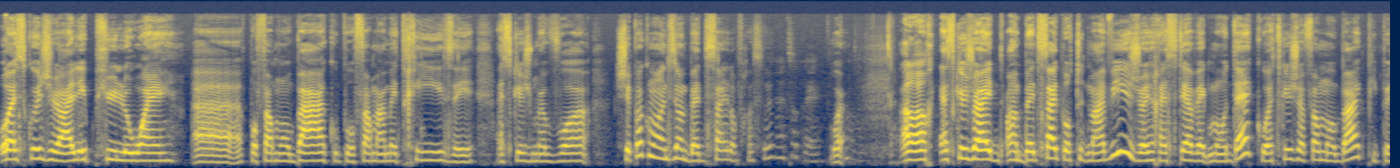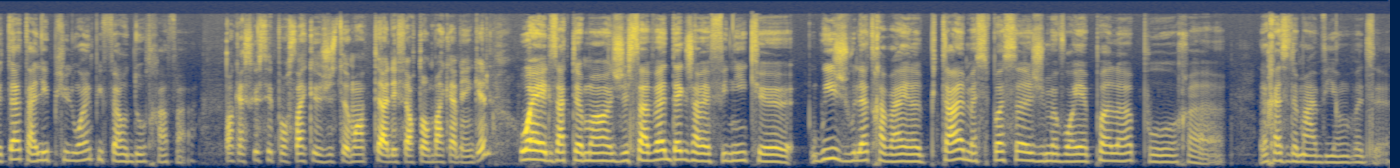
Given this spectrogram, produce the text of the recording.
ou est-ce que je vais aller plus loin euh, pour faire mon bac ou pour faire ma maîtrise et est-ce que je me vois je sais pas comment on dit un bedside en français. Ouais. Alors, est-ce que je vais être en bedside pour toute ma vie, je vais rester avec mon deck ou est-ce que je vais faire mon bac puis peut-être aller plus loin puis faire d'autres affaires? Donc, est-ce que c'est pour ça que justement, tu es allé faire ton bac à McGill? Ouais, exactement. Je savais dès que j'avais fini que oui, je voulais travailler à l'hôpital, mais c'est pas ça, je me voyais pas là pour euh, le reste de ma vie, on va dire.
